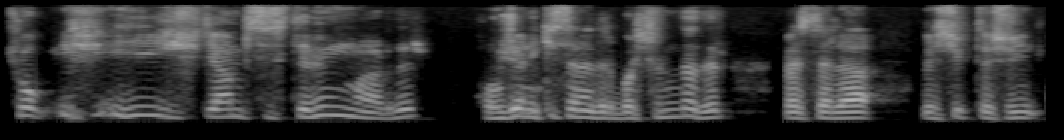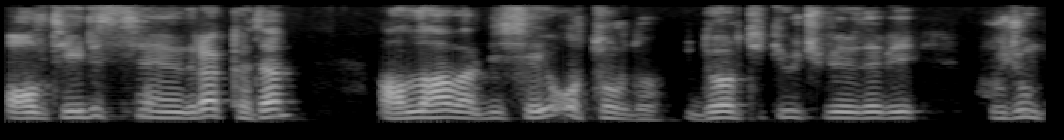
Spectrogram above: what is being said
çok iş, iyi işleyen bir sistemim vardır. Hocan 2 senedir başındadır. Mesela Beşiktaş'ın 6-7 senedir hakikaten Allah'a var bir şeyi oturdu. 4-2-3-1'de bir hücum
